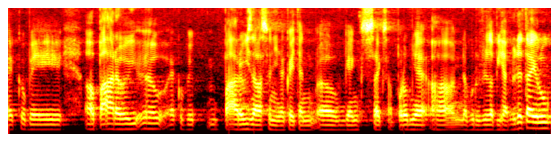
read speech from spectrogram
jakoby eh, párový, eh, jakoby párový znásilnění, takový ten gang sex a podobně, a nebudu zabíhat do detailů.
